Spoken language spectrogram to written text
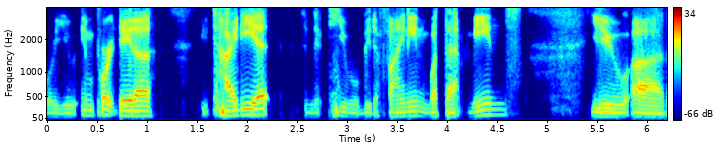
where you import data, you tidy it, he will be defining what that means. You uh,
